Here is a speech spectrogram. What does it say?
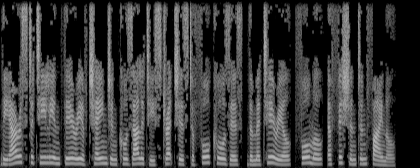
The Aristotelian theory of change and causality stretches to four causes, the material, formal, efficient and final.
